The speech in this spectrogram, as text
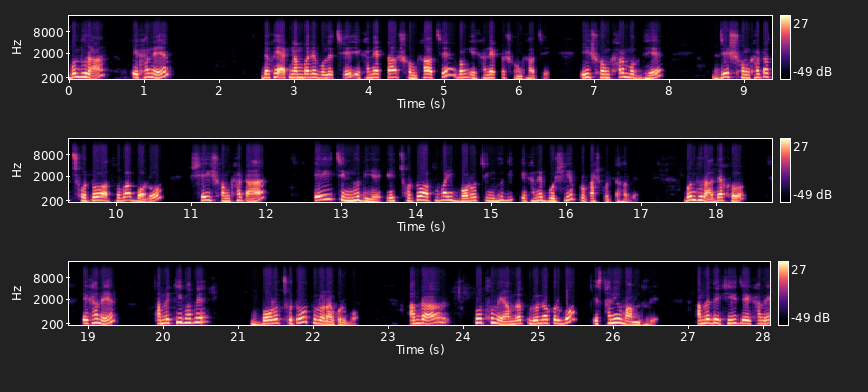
বন্ধুরা, এখানে দেখো এক নম্বরে বলেছে এখানে একটা সংখ্যা আছে এবং এখানে একটা সংখ্যা আছে। এই সংখ্যার মধ্যে যে সংখ্যাটা ছোট অথবা বড়, সেই সংখ্যাটা এই চিহ্ন দিয়ে, এই ছোট অথবা এই বড় চিহ্ন এখানে বসিয়ে প্রকাশ করতে হবে। বন্ধুরা, দেখো, এখানে আমরা কীভাবে বড়, ছোট তুলনা করব? আমরা প্রথমে আমরা তুলনা করব স্থানীয় মান ধরে। আমরা দেখি যে এখানে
